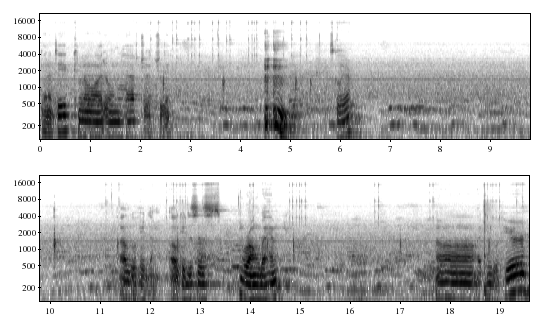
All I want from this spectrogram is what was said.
Can I take? No I don't have to actually. Let's go here. I'll go here then. Okay this is wrong by him uh, I can go here.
